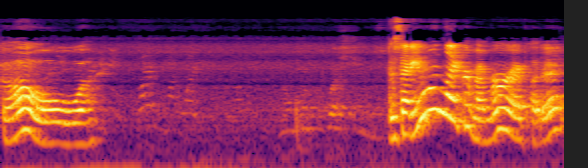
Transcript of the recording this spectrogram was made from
go? Does anyone like remember where I put it?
